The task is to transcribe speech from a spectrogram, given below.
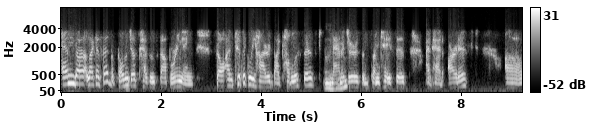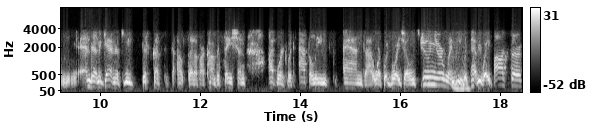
And uh, like I said, the phone just hasn't stopped ringing. So I'm typically hired by publicists, managers in some cases. I've had artists. Um, and then again, as we discussed at the outset of our conversation, I've worked with athletes and uh, worked with Roy Jones Jr. when he was heavyweight boxer.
